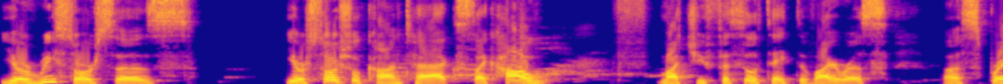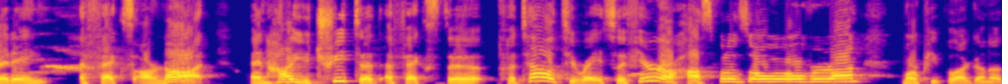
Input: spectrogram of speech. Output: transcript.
your resources, your social contacts, like how much you facilitate the virus uh, spreading effects R naught. And how you treat it affects the fatality rate. So if your hospital is overrun, more people are going to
